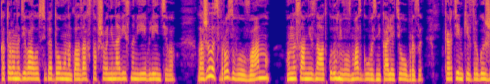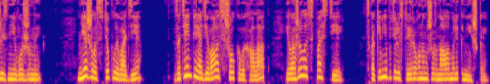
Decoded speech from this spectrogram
которую надевала у себя дома на глазах ставшего ненавистным ей Влентьева, ложилась в розовую ванну, он и сам не знал, откуда у него в мозгу возникали эти образы, картинки из другой жизни его жены, нежилась в теплой воде, затем переодевалась в шелковый халат и ложилась в постель с каким-нибудь иллюстрированным журналом или книжкой.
